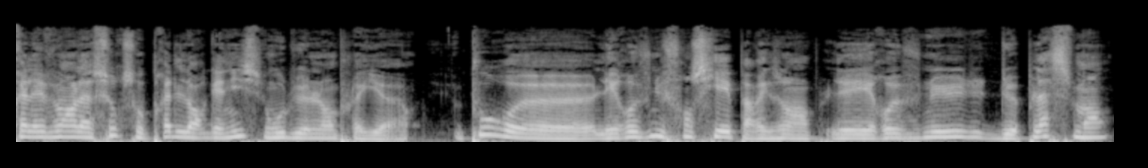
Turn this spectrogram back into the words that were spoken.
prélèvement à la source auprès de l'organisme ou de l'employeur. Pour euh, les revenus fonciers, par exemple, les revenus de placement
